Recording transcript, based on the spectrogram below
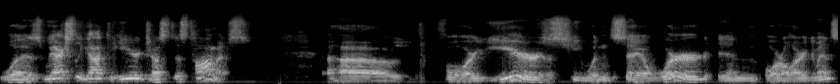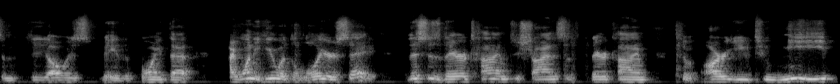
was we actually got to hear Justice Thomas. Uh, for years, he wouldn't say a word in oral arguments, and he always made the point that I want to hear what the lawyers say. This is their time to shine. This is their time to argue to me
